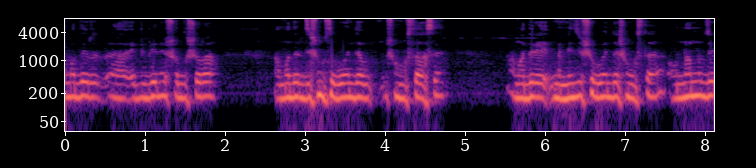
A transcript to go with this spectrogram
আমাদের এপিবিএনের সদস্যরা, আমাদের যে সমস্ত গোয়েন্দা সংস্থা আছে, আমাদের মানে নিজস্ব গোয়েন্দা সংস্থা, অন্যান্য যে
